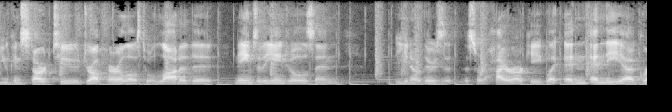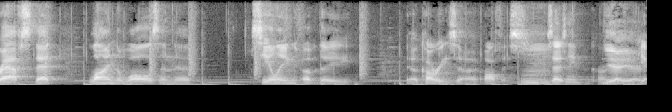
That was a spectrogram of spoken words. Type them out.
you can start to draw parallels to a lot of the names of the angels and you know there's a, the sort of hierarchy like and and the uh, graphs that line the walls and the ceiling of the Ikari's uh, office. Is that his name? Akari? Yeah, yeah, Yeah.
